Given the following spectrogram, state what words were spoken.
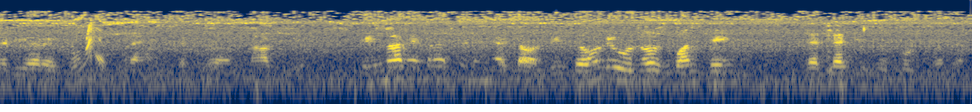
that you are a good friend, that you are not good. It is not interested in at all. It is the only who knows one thing, that that is the food for them.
